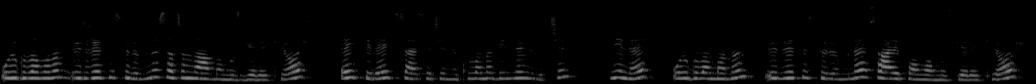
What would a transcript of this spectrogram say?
uygulamanın ücretli sürümünü satın almamız gerekiyor. Add Delete seçeneğini kullanabilmemiz için yine uygulamanın ücretli sürümüne sahip olmamız gerekiyor.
